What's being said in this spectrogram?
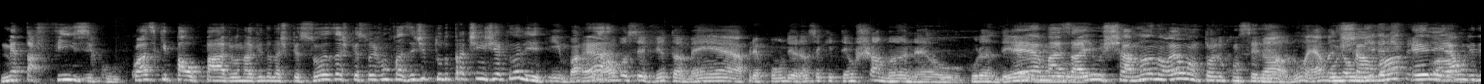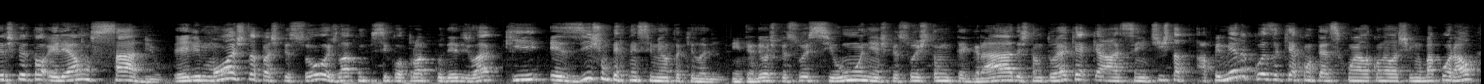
metafísico, quase que palpável na vida das pessoas, as pessoas vão fazer de tudo para atingir aquilo ali. E em Bacurau É. você vê também é, a preponderância que tem o xamã, né? O curandeiro. É, mas o... aí o xamã não é o Antônio Conselheiro. Não, não é, mas o é um líder xamã, espiritual. ele é um líder espiritual, ele é um sábio. Ele mostra para as pessoas lá com o psicotrópico deles lá que existe um pertencimento àquilo ali, entendeu? As pessoas se unem, as pessoas estão integradas, tanto é que a, a cientista, a primeira coisa que acontece com ela quando ela chega em Bacurau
